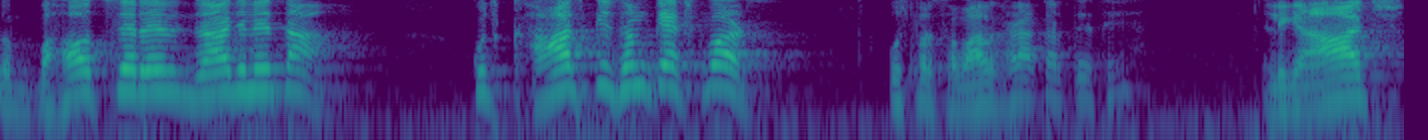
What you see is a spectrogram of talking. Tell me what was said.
तो बहुत से राजनेता, कुछ खास किस्म के एक्सपर्ट्स उस पर सवाल खड़ा करते थे। लेकिन आज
